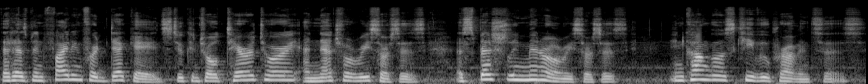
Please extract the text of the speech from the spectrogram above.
that has been fighting for decades to control territory and natural resources, especially mineral resources, in Congo's Kivu provinces.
